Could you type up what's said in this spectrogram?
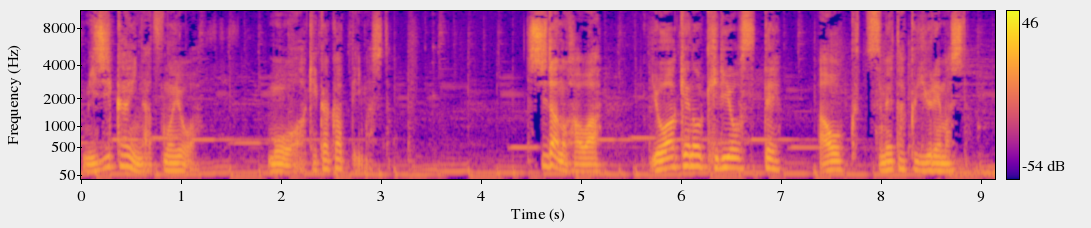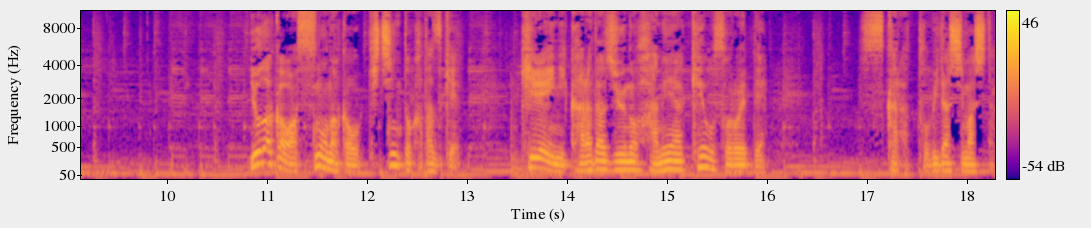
短い夏の夜はもう明けかかっていました。シダの葉は夜明けの霧を吸って青く冷たく揺れました。よだかは巣の中をきちんと片付けきれいに体中の羽や毛を揃えて巣から飛び出しました。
